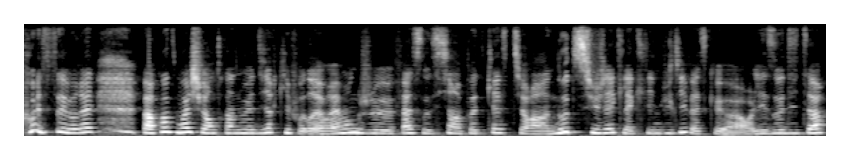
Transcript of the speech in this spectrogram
Ouais, c'est vrai. Par contre, moi, je suis en train de me dire qu'il faudrait vraiment que je fasse aussi un podcast sur un autre sujet que la clean beauty parce que alors, les auditeurs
